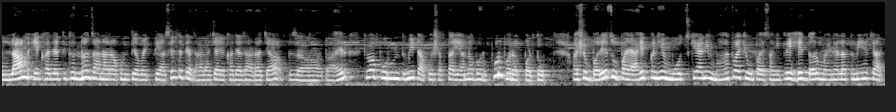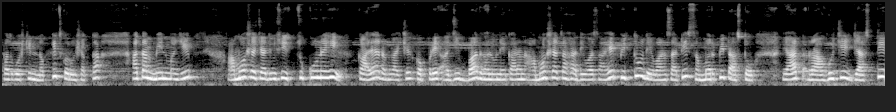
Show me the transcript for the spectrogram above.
लांब एखाद्या तिथं न जाणारा कोणत्या व्यक्ती असेल तर त्या झाडाच्या एखाद्या झाडाच्या बाहेर किंवा पुरून तुम्ही टाकू शकता. यानं भरपूर फरक पडतो. असे बरेच उपाय आहेत पण हे मोजके आणि महत्त्वाचे उपाय सांगितले. हे दर महिन्याला तुम्ही ह्या चार पाच गोष्टी नक्कीच करू शकता. आता मेन म्हणजे आमोशाच्या दिवशी चुकूनही काळ्या रंगाचे कपडे अजिबात घालू नये कारण आमोशाचा हा दिवस आहे पितृदेवांसाठी समर्पित असतो. यात राहूची जास्ती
